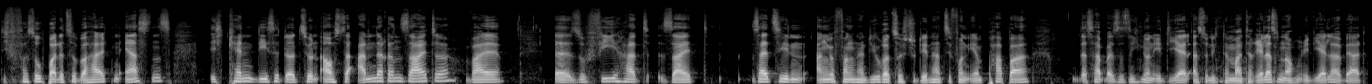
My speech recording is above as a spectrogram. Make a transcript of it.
Ich versuche beide zu behalten. Erstens, ich kenne die Situation aus der anderen Seite, weil äh, Sophie hat seit seit sie angefangen hat, Jura zu studieren, hat sie von ihrem Papa deshalb ist es nicht nur ein ideell, also nicht ein materieller, sondern auch ein ideeller Wert,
